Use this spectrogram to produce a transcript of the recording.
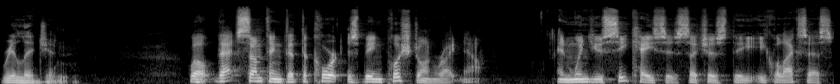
religion. Well, that's something that the court is being pushed on right now. And when you see cases such as the equal access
